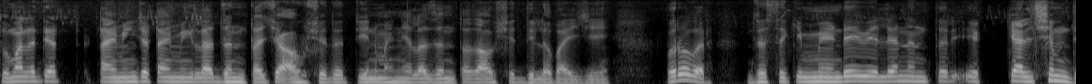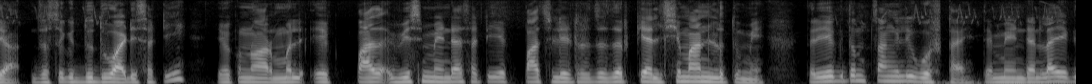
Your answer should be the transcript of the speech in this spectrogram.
तुम्हाला त्या टायमिंगच्या टायमिंगला जनताची औषधं तीन महिन्याला जनताचं औषध दिलं पाहिजे. बरोबर? जसं की मेंढ्या वेल्यानंतर एक कॅल्शियम द्या. जसं की दूध वाढीसाठी एक नॉर्मल एक पा वीस मेंढ्यासाठी एक पाच लिटरचं जर कॅल्शियम आणलं तुम्ही तर एकदम चांगली गोष्ट आहे. त्या मेंढ्यांना एक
